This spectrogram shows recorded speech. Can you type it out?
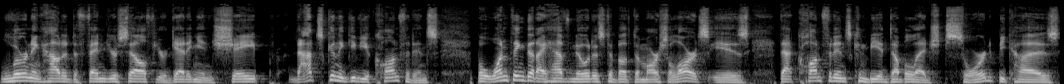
learning how to defend yourself, you're getting in shape, that's going to give you confidence. But one thing that I have noticed about the martial arts is that confidence can be a double edged sword because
